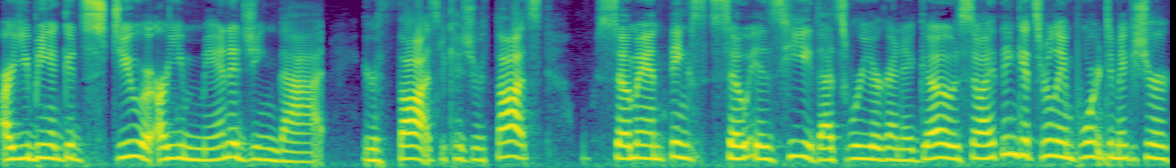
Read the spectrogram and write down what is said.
Are you being a good steward? Are you managing that? Your thoughts, because your thoughts, so man thinks, so is he. That's where you're going to go. So I think it's really important to make sure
